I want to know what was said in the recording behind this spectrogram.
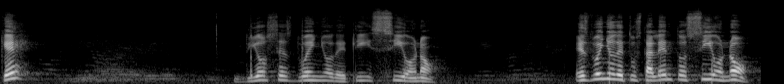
¿qué? Dios es dueño de ti, sí o no. ¿Es dueño de tus talentos, sí o no?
